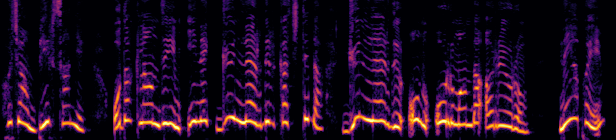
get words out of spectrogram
Hocam bir saniye odaklandığım inek günlerdir kaçtı da günlerdir onu ormanda arıyorum. Ne yapayım?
